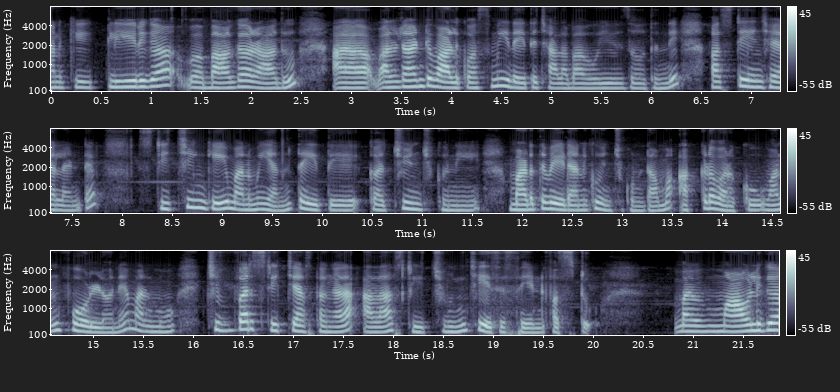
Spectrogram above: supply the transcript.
మనకి క్లియర్గా బాగా రాదు. అలాంటి వాళ్ళ కోసం ఇదైతే చాలా బాగా యూజ్ అవుతుంది. ఫస్ట్ ఏం చేయాలంటే స్టిచ్చింగ్కి మనము ఎంతైతే ఖర్చు ఉంచుకొని మడత వేయడానికి ఉంచుకుంటామో అక్కడ వరకు వన్ ఫోల్డ్లోనే మనము చివరి స్టిచ్ చేస్తాం కదా అలా స్టిచ్చింగ్ చేసేసేయండి ఫస్ట్. మామూలుగా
